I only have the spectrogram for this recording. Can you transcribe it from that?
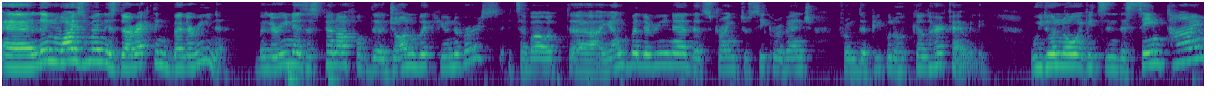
Uh, Len Wiseman is directing Ballerina. Ballerina is a spin-off of the John Wick universe. It's about uh, a young ballerina that's trying to seek revenge from the people who killed her family. We don't know if it's in the same time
